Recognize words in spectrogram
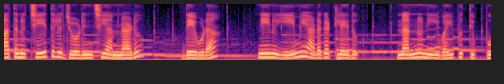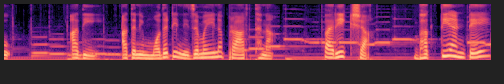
అతను చేతులు జోడించి అన్నాడు దేవుడా నేను ఏమీ అడగట్లేదు. నన్ను నీ వైపు తిప్పు. అది అతని మొదటి నిజమైన ప్రార్థన. పరీక్ష. భక్తి అంటే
